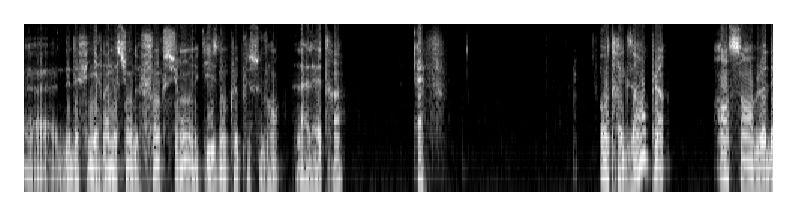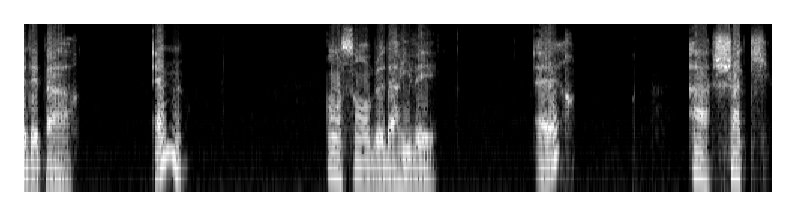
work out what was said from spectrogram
euh, de définir la notion de fonction. On utilise donc le plus souvent la lettre f. Autre exemple, ensemble des départs n, ensemble d'arrivées R, à chaque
